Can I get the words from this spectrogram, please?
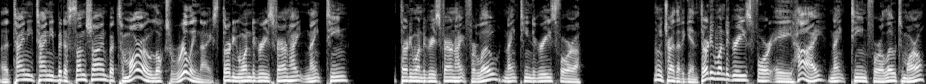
a tiny, tiny bit of sunshine, but tomorrow looks really nice 31 degrees Fahrenheit, 19, 31 degrees Fahrenheit for low, 19 degrees for a let me try that again. 31 degrees for a high, 19 for a low tomorrow,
